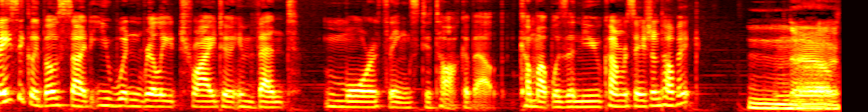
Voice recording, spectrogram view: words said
Basically, both sides, you wouldn't really try to invent more things to talk about. Come up with a new conversation topic. No.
